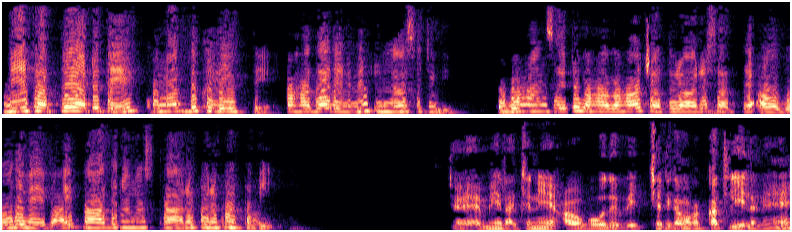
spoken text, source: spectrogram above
මේ தත්ත්වය යටතේ කුමක්ද කළ යුත්තේ? පහදා දෙනමින් ඉල්ලා සිටිමි. ඔබ වහන්සේට වහ වහ චතුරාර්ය සත්‍ය අවබෝධ වේවායි පාද නමස්කාර කරපතමි. මේ රචනයේ අවබෝධ වෙච්ච ටික මොකක්වත් ලියලා නැහැ.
